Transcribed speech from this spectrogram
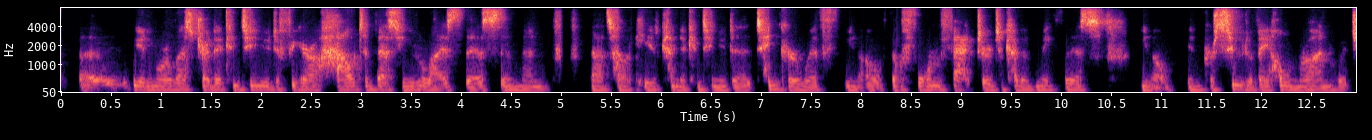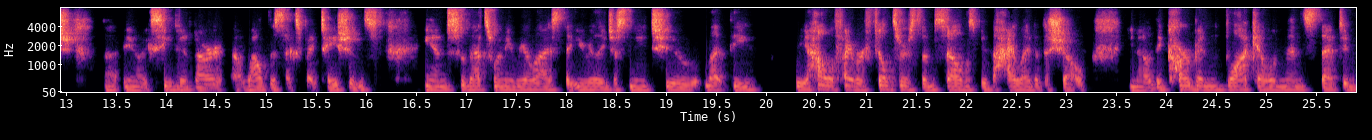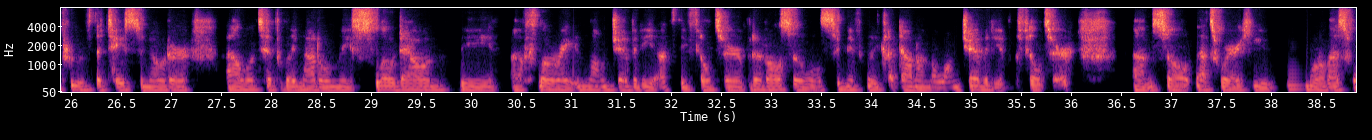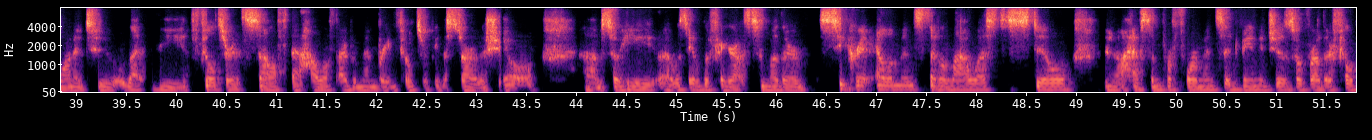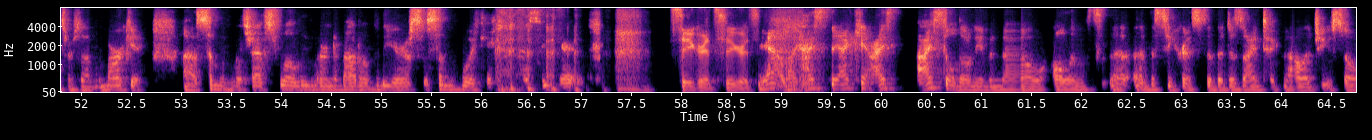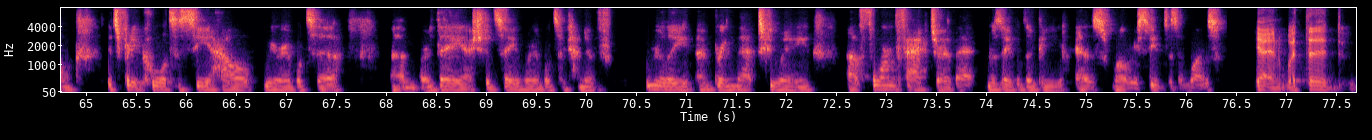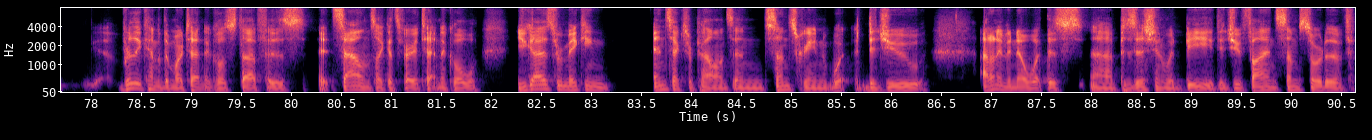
we had more or less tried to continue to figure out how to best utilize this. And then that's how he had kind of continued to tinker with, you know, the form factor to kind of make this, you know, in pursuit of a home run, which, uh, you know, exceeded our uh, wildest expectations. And so that's when he realized that you really just need to let the the hollow fiber filters themselves be the highlight of the show. You know, the carbon block elements that improve the taste and odor uh, will typically not only slow down the uh, flow rate and longevity of the filter, but it also will significantly cut down on the longevity of the filter. Um, so that's where he more or less wanted to let the filter itself, that hollow fiber membrane filter, be the star of the show. Um, so he uh, was able to figure out some other secret elements that allow us to still, you know, have some performance advantages over other filters on the market. Uh, some of which I've slowly learned about over the years. Some of which secret. secrets, secrets. Yeah, like I, I can't. I, I still don't even know all of the, uh, the secrets to the design technology. So it's pretty cool to see how we were able to, um, or they, I should say, were able to kind of really uh, bring that to a, a form factor that was able to be as well received as it was. Yeah, and with the really kind of the more technical stuff is it sounds like it's very technical. You guys were making insect repellents and sunscreen. What did you? I don't even know what this uh, position would be. Did you find some sort of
